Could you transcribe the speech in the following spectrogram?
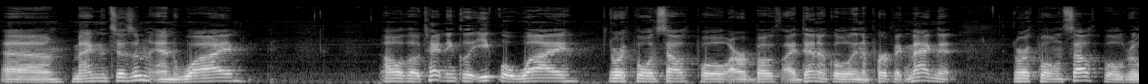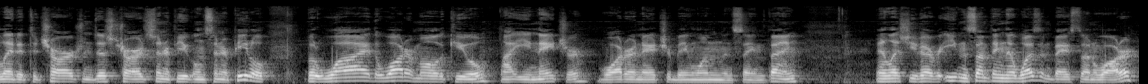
uh, magnetism, and why, although technically equal, why North Pole and South Pole are both identical in a perfect magnet. North Pole and South Pole related to charge and discharge, centrifugal and centripetal, but why the water molecule, i.e., nature, water and nature being one and the same thing, unless you've ever eaten something that wasn't based on water,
